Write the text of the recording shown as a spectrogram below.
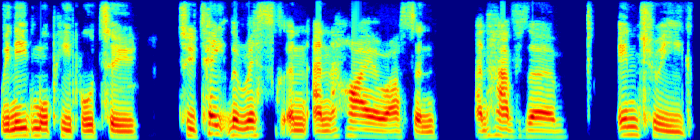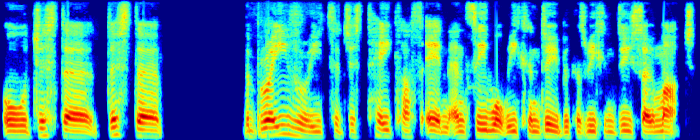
We need more people to, to take the risks and, and hire us and, and have the intrigue or just the, just the, the bravery to just take us in and see what we can do because we can do so much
